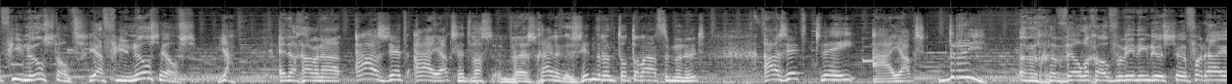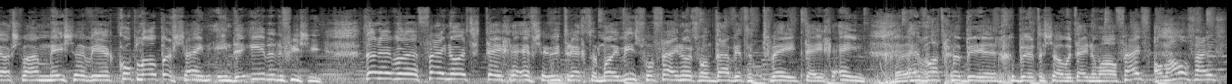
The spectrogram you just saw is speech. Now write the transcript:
4-2 4-0 stand. Ja, 4-0 zelfs. Ja, en dan gaan we naar AZ Ajax. Het was waarschijnlijk zinderend tot de laatste minuut. AZ 2, Ajax 3. Een geweldige overwinning dus eh, voor Ajax... waar meestal weer koplopers zijn in de eredivisie. Dan hebben we Feyenoord tegen FC Utrecht. Een mooie winst voor Feyenoord, want daar werd het 2 tegen 1. En wat gebe- gebeurt er zo meteen om half 5? Om half 5,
